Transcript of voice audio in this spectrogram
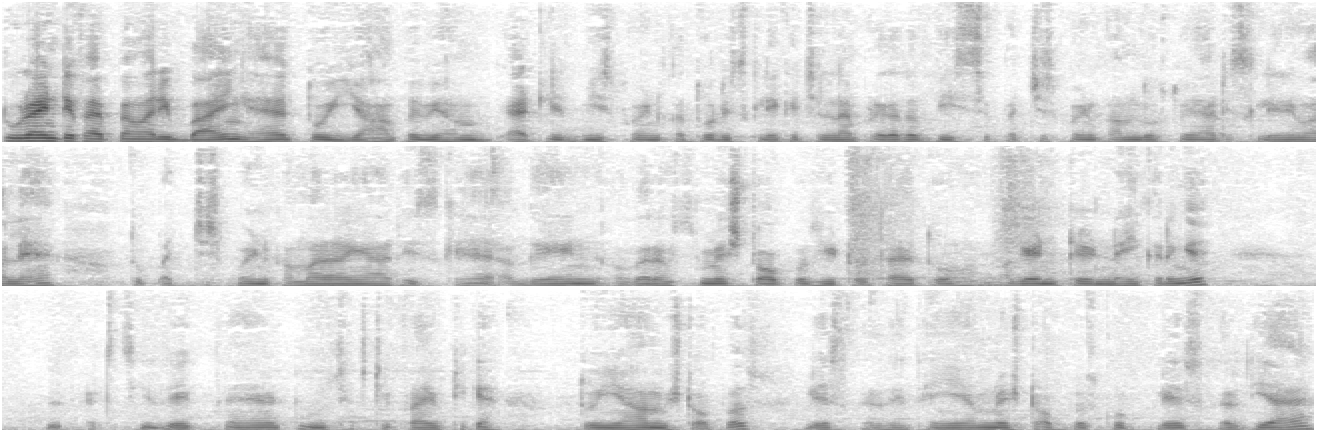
टू नाइन्टी फाइव पर हमारी बाइंग है तो यहाँ पे भी हम एटलीस्ट बीस पॉइंट का तो रिस्क लेके चलना पड़ेगा तो बीस से पच्चीस पॉइंट का हम दोस्तों यहाँ रिस्क लेने वाले हैं। तो पच्चीस पॉइंट का हमारा यहाँ रिस्क है अगेन अगर इसमें स्टॉप लॉस हिट होता है तो हम अगेन ट्रेड नहीं करेंगे। लेट्स देखते हैं टू सिक्सटी फाइव ठीक है? तो यहाँ हम स्टॉप लॉस प्लेस कर देते हैं, ये हमने स्टॉप लॉस को प्लेस कर दिया है।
